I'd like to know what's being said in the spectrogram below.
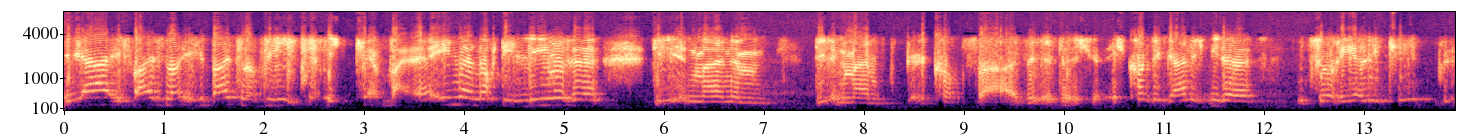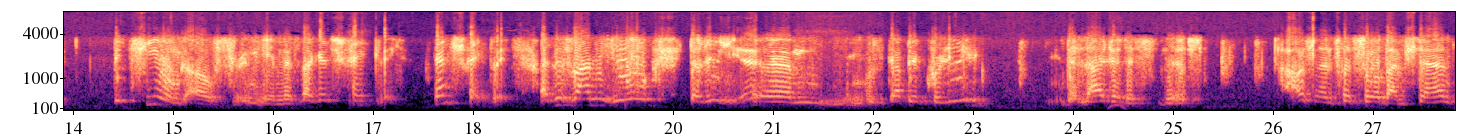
Ja, ich weiß noch, ich weiß noch, wie ich erinnere noch die Lehre, die in meinem, die in meinem Kopf war. Also ich, ich konnte gar nicht wieder zur Realität Beziehung aufnehmen. Das war ganz schrecklich. Ganz schrecklich. Also es war nicht so, dass ich, ähm, es gab ja Kollegen, der Leiter des, des Auslandsressort beim Stern,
